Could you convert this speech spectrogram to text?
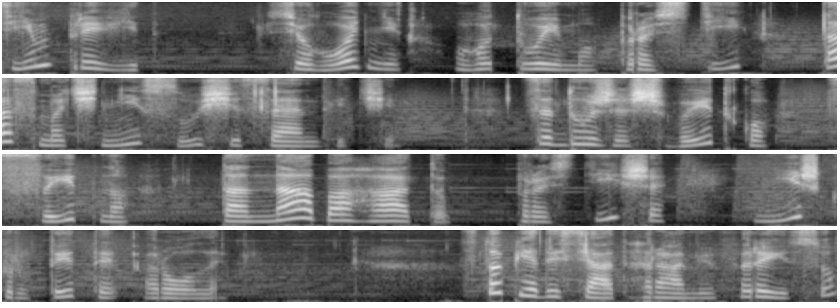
Всім привіт! Сьогодні готуємо прості та смачні суші сендвічі. Це дуже швидко, ситно та набагато простіше, ніж крутити роли. 150 г рису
